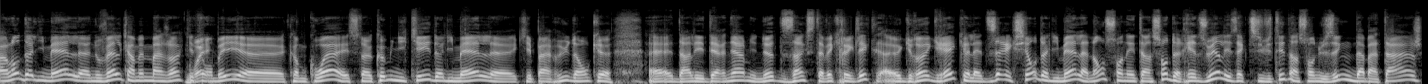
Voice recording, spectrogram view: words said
Parlons d'Olimel, euh, nouvelle quand même majeure qui est tombée, euh, comme quoi, et c'est un communiqué d'Olimel euh, qui est paru donc euh, euh, dans les dernières minutes, disant que c'est avec regret, euh, regret que la direction d'Olimel annonce son intention de réduire les activités dans son usine d'abattage,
